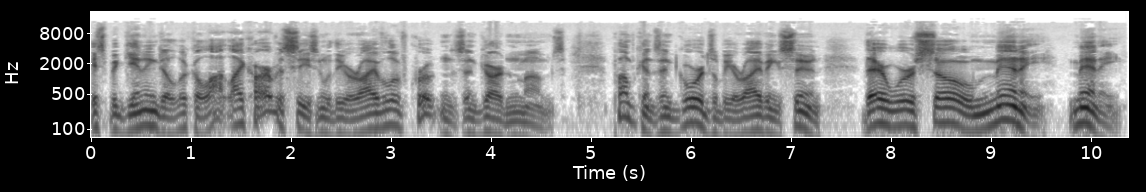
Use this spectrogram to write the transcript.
it's beginning to look a lot like harvest season with the arrival of crotons and garden mums. Pumpkins and gourds will be arriving soon. There were so many, many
